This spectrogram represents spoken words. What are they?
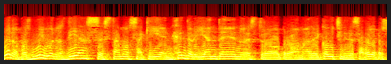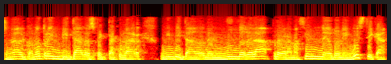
Bueno, pues muy buenos días. Estamos aquí en Gente Brillante, nuestro programa de coaching y desarrollo personal, con otro invitado espectacular, un invitado del mundo de la programación neurolingüística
